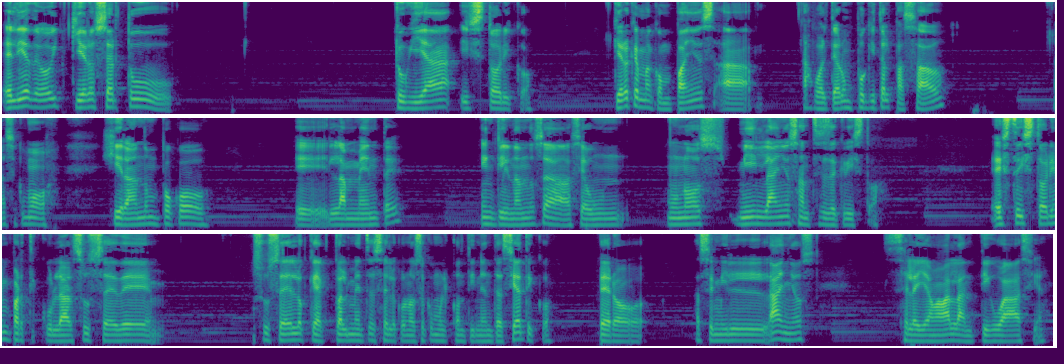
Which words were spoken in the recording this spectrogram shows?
El día de hoy quiero ser tu tu guía histórico. Quiero que me acompañes a, a voltear un poquito al pasado, así como girando un poco eh, la mente, inclinándose hacia un, unos mil años antes de Cristo. Esta historia en particular sucede sucede lo que actualmente se le conoce como el continente asiático, pero hace mil años se le llamaba la antigua Asia.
